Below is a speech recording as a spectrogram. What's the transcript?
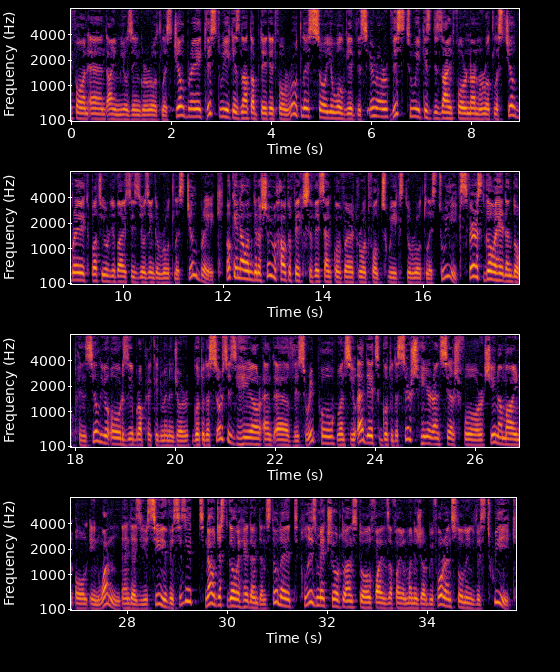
iPhone and I'm using rootless jailbreak. This tweak is not updated for rootless, so you will get this error. This tweak is designed for non-rootless jailbreak, but your device is using a rootless jailbreak. Okay, now I'm gonna show you how to fix this and convert rootful tweaks to rootless tweaks. First, go ahead and open Sileo or Zebra Package Manager. Go to the sources here and add this repo. Once you add it, go to the search here and search for Xinam1ne all-in-one. And as you see, this is it. Now just go ahead and install it. Please make sure to install Filza File Manager before installing this tweak.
